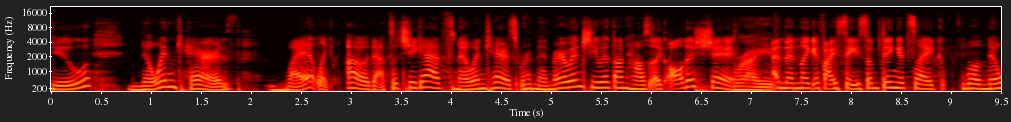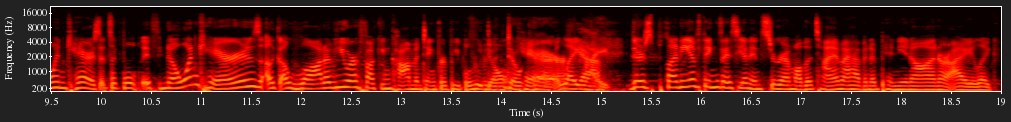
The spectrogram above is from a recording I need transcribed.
who? No one cares what? Like oh that's what she gets. No one cares. Remember when she was on house? Like all this shit. Right. and then like if I say something it's like well no one cares. It's like well if no one cares like a lot of you are fucking commenting for people who don't, don't care. care. like there's plenty of things I see on Instagram all the time I have an opinion on or I like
